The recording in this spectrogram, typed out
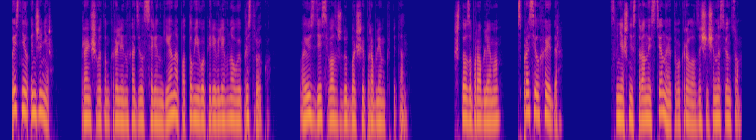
— пояснил инженер. «Раньше в этом крыле находился рентген, а потом его перевели в новую пристройку. Боюсь, здесь вас ждут большие проблемы, капитан». «Что за проблемы?» — спросил Хейдер. С внешней стороны стены этого крыла защищены свинцом.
